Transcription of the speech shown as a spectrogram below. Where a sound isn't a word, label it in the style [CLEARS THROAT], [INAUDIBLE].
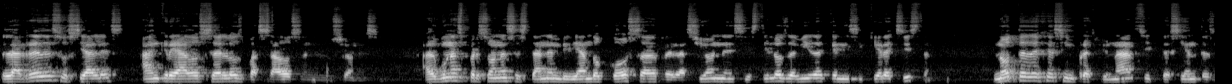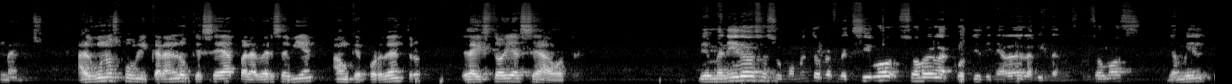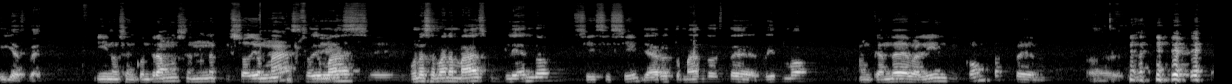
Las redes sociales han creado celos basados en ilusiones. Algunas personas están envidiando cosas, relaciones y estilos de vida que ni siquiera existen. No te dejes impresionar si te sientes menos. Algunos publicarán lo que sea para verse bien, aunque por dentro la historia sea otra. Bienvenidos a su momento reflexivo sobre la cotidianidad de la vida. Nosotros somos Yamil y Yasbek. Y nos encontramos en un episodio más. episodio más, eh, una semana más cumpliendo, sí, sí, sí. ya retomando este ritmo. Aunque anda de balín mi compa, pero [LAUGHS]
